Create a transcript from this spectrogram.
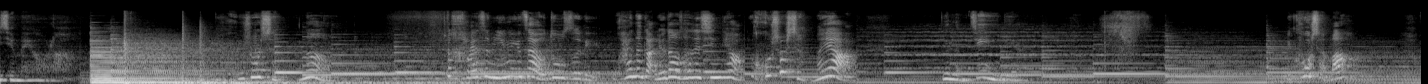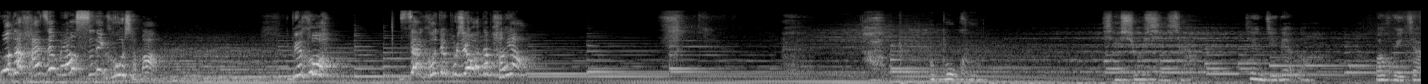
经没有了。你胡说什么呢？这孩子明明在我肚子里，我还能感觉到他的心跳。你胡说什么呀？你冷静一点。你哭什么？我的孩子没有死，你哭什么？你别哭，你再哭就不不是我的朋友。好，我不哭，先休息一下。现在几点了？我要回家。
